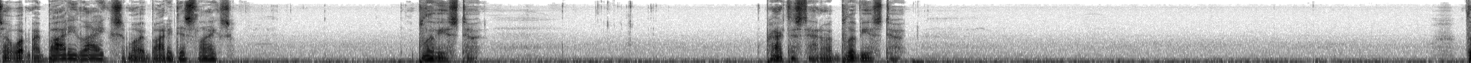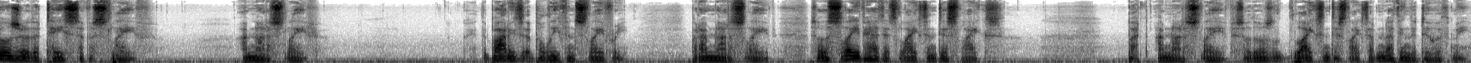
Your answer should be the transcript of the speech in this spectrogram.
So what my body likes, and what my body dislikes, oblivious to it. practice that. I'm oblivious to it. Those are the tastes of a slave. I'm not a slave. Okay. The body's a belief in slavery, but I'm not a slave. So the slave has its likes and dislikes, but I'm not a slave. So those likes and dislikes have nothing to do with me.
